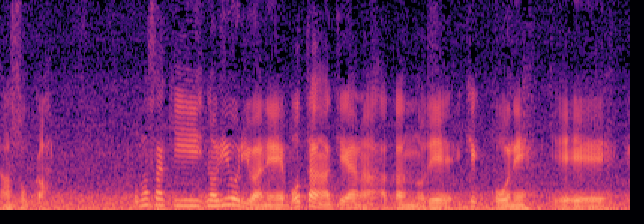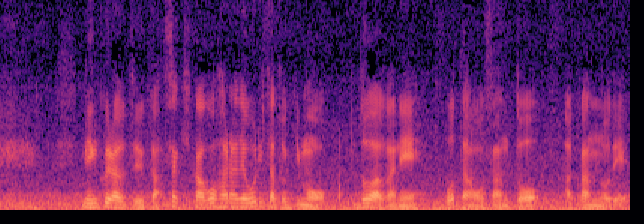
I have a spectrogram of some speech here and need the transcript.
あそっか。この先乗り降りはねボタン開けやなあかんので結構ね、えー面食らうというかさっき籠原で降りた時もドアがねボタンを押さんとあかんので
